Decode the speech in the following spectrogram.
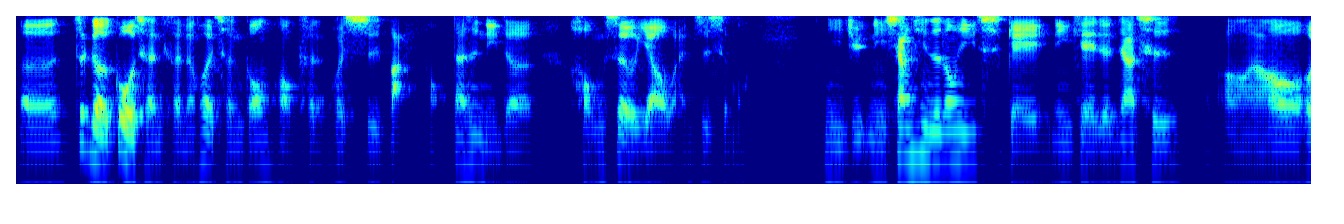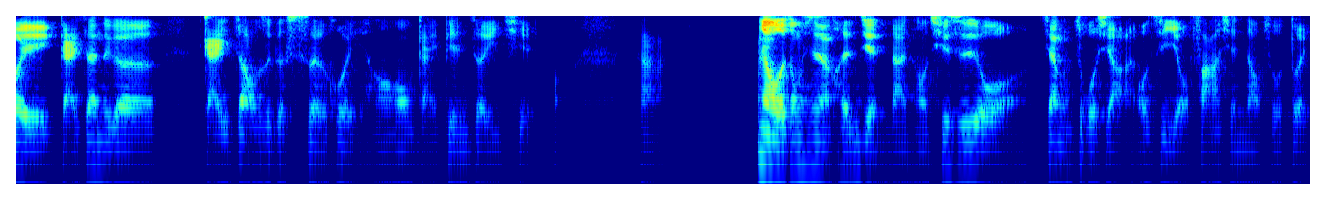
呃，这个过程可能会成功哈，可能会失败哈。但是你的红色药丸是什么？你觉你相信这东西吃给你给人家吃哦，然后会改善这个改造这个社会，然后改变这一切哦啊。那我中心思想很简单哦，其实我这样做下来，我自己有发现到说，对，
